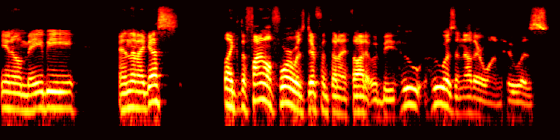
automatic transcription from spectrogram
you know maybe, and then I guess like the final four was different than I thought it would be. Who who was another one who was.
